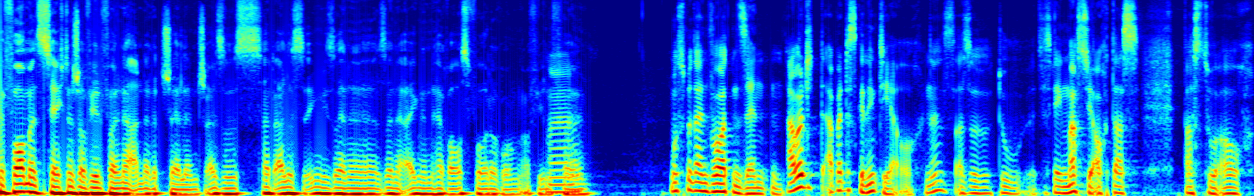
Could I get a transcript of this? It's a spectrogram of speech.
performance-technisch auf jeden Fall eine andere Challenge. Also es hat alles irgendwie seine, seine eigenen Herausforderungen auf jeden Ja. Fall. Muss mit deinen Worten senden. Aber, aber das gelingt dir ja auch. Ne? Also du, deswegen machst du ja auch das, was du auch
